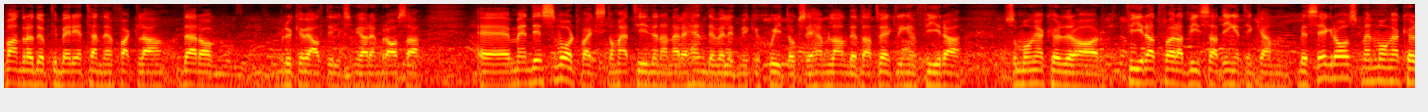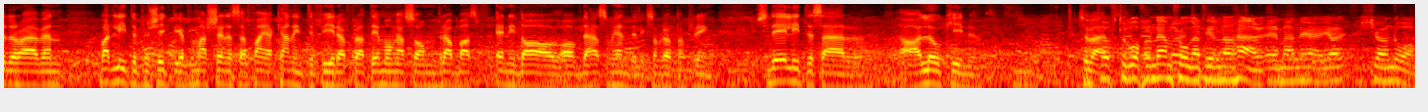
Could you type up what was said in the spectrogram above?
vandrade upp till berget, tände en fackla. Därav brukar vi alltid liksom göra en brasa. Eh, men det är svårt faktiskt de här tiderna när det händer väldigt mycket skit också i hemlandet att verkligen fira. Så många kurder har firat för att visa att ingenting kan besegra oss, men många kurder har även varit lite försiktiga för man känner sig fan jag kan inte fira för att det är många som drabbas än idag av, av det här som händer liksom runt omkring. Så det är lite så här, ja, low key nu. Tyvärr. Tufft att gå från den frågan till den här, eh, men eh, jag kör ändå.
